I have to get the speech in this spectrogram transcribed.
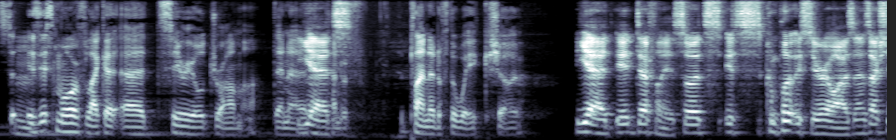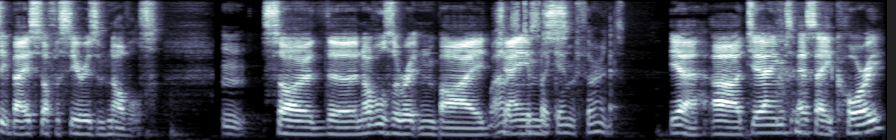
So mm. Is this more of like a, a serial drama than a yeah, kind of Planet of the Week show? Yeah, it definitely is. So it's it's completely serialized, and it's actually based off a series of novels. Mm. So the novels are written by wow, James. just like Game of Thrones. Yeah, uh, James S. A. Corey,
